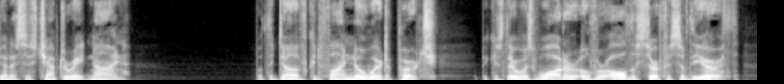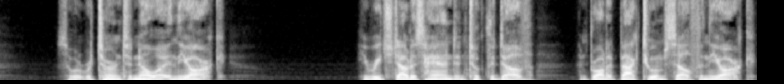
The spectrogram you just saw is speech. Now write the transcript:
Genesis chapter 8 9. But the dove could find nowhere to perch, because there was water over all the surface of the earth. So it returned to Noah in the ark. He reached out his hand and took the dove, and brought it back to himself in the ark.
